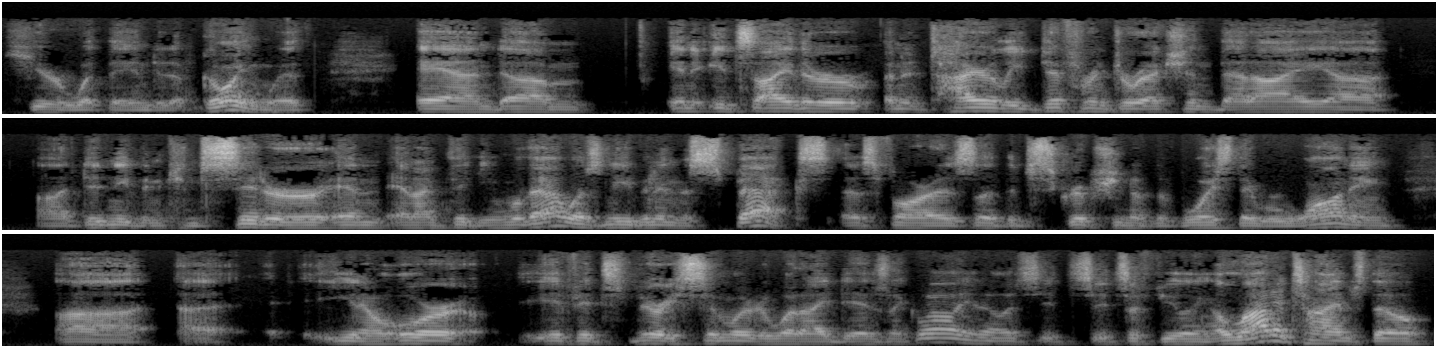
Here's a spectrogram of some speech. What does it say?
hear what they ended up going with, and um, and it's either an entirely different direction that I uh, uh, didn't even consider. And and I'm thinking, well, that wasn't even in the specs as far as uh, the description of the voice they were wanting. Uh, uh you know, or if it's very similar to what I did, it's like, well, you know, it's it's it's a feeling. A lot of times, though,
